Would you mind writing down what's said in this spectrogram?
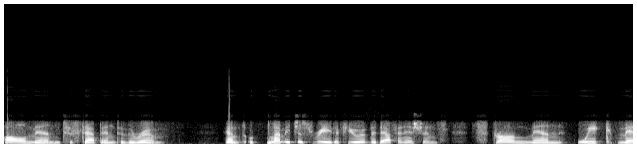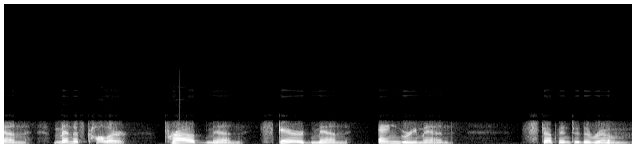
all men to step into the room. And let me just read a few of the definitions. Strong men, weak men, men of color, proud men, scared men, angry men step into the room.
